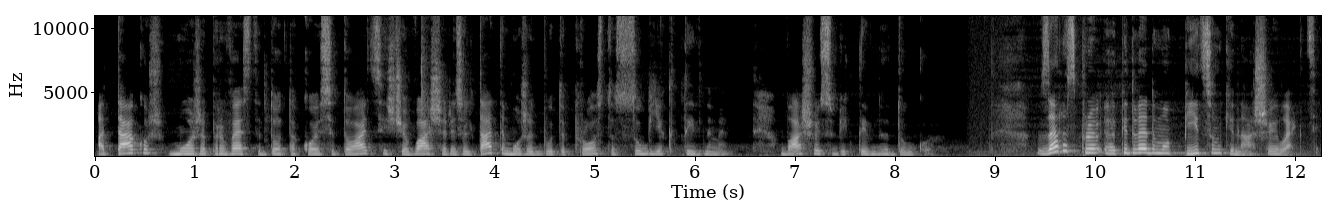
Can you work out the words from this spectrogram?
а також може привести до такої ситуації, що ваші результати можуть бути просто суб'єктивними, вашою суб'єктивною думкою. Зараз е, підведемо підсумки нашої лекції.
